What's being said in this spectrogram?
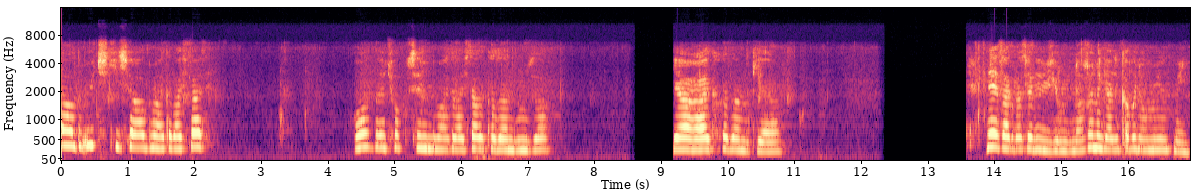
Aldım. Üç kişi aldım arkadaşlar. Oh be çok sevindim arkadaşlar kazandığımıza. Ya harika kazandık ya. Neyse arkadaşlar bir videomuzdan sonra geldik. Abone olmayı unutmayın.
